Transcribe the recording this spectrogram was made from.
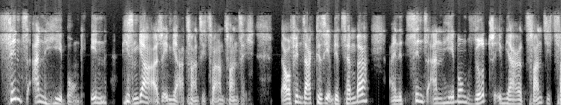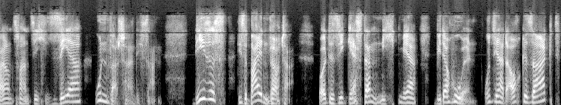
Zinsanhebung in diesem Jahr, also im Jahr 2022. Daraufhin sagte sie im Dezember, eine Zinsanhebung wird im Jahre 2022 sehr unwahrscheinlich sein. Dieses, diese beiden Wörter wollte sie gestern nicht mehr wiederholen. Und sie hat auch gesagt,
